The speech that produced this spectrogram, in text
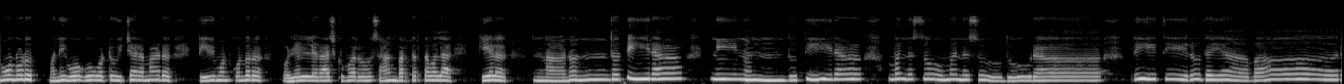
ನೋಡ್ ನೋಡು, ಮನೆಗೆ ಹೋಗು, ಒಟ್ಟು ವಿಚಾರ ಮಾಡು. ಟಿವಿ ಮಾಡ್ಕೊಂಡ್ರು ಒಳ್ಳೊಳ್ಳೆ ರಾಜ್ಕುಮಾರ್ ಸಾಂಗ್ ಬರ್ತಿರ್ತಾವಲ್ಲ, ಕೇಳು. ನಾನೊಂದು ತೀರಾ, ನೀನೊಂದು ತೀರಾ, ಮನಸ್ಸು ಮನಸ್ಸು ದೂರ, ಪ್ರೀತಿ ಹೃದಯ ಬಾರ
